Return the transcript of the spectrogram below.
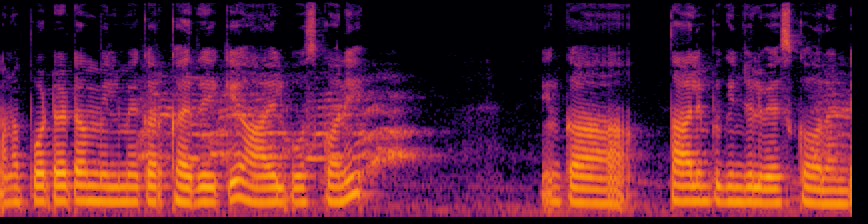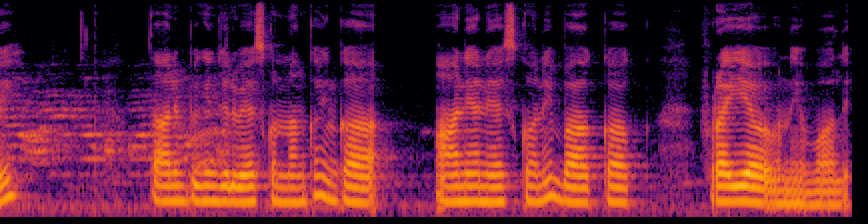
మన పొటాటో మిల్ మేకర్ కర్రీకి ఆయిల్ పోసుకొని ఇంకా తాలింపు గింజలు వేసుకోవాలండి. తాలింపు గింజలు వేసుకున్నాక ఇంకా ఆనియన్ వేసుకొని బాగా ఫ్రై అవనివ్వాలి.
